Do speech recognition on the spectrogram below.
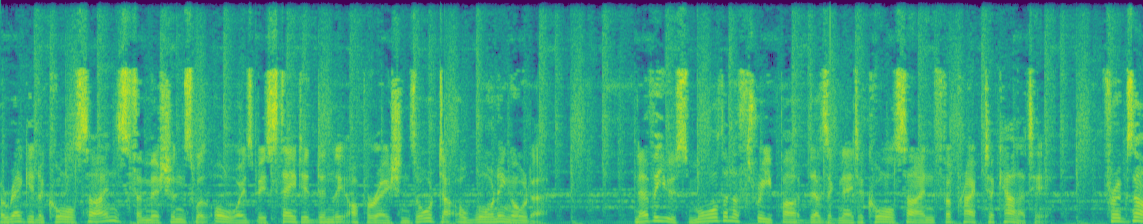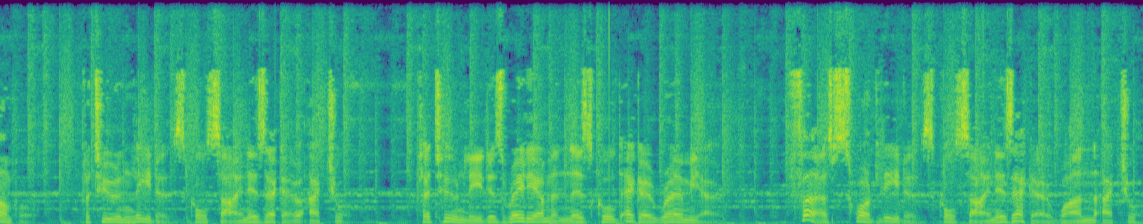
Irregular call signs for missions will always be stated in the operations order or warning order. Never use more than a three-part designator call sign for practicality. For example, platoon leader's call sign is Echo Actual. Platoon leader's radioman is called Echo Romeo. First squad leader's call sign is Echo 1 Actual.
